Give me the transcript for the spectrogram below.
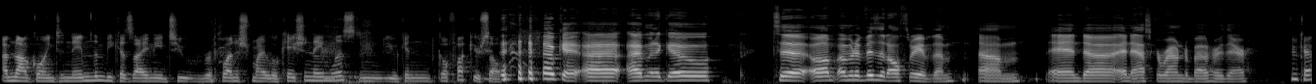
I'm not going to name them because I need to replenish my location name list, and you can go fuck yourself. okay. Uh, I'm gonna go to. Um, I'm gonna visit all three of them. Um, and uh, and ask around about her there. Okay.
